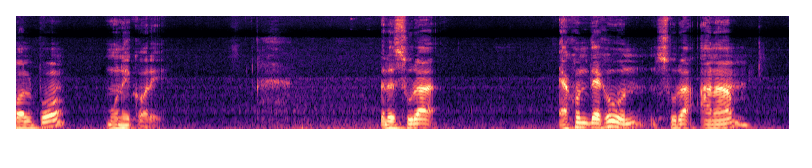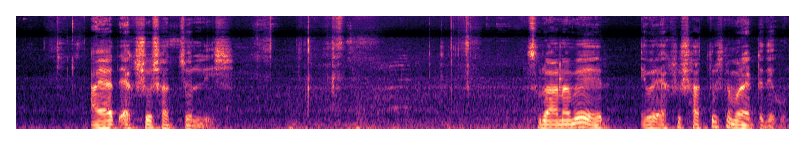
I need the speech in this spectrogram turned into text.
গল্প মনে করে। তাহলে সুরা, এখন দেখুন সুরা আনাম, আয়াত একশো সাতচল্লিশ। সুরা আনামের এবার একশো সাতচল্লিশ নম্বর আয়াতটা দেখুন।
